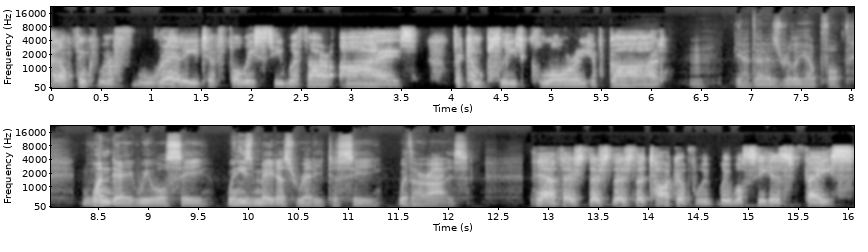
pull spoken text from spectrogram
I don't think we're ready to fully see with our eyes the complete glory of God. Yeah, that is really helpful. One day we will see when He's made us ready to see with our eyes. Yeah, there's there's there's the talk of we, we will see His face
